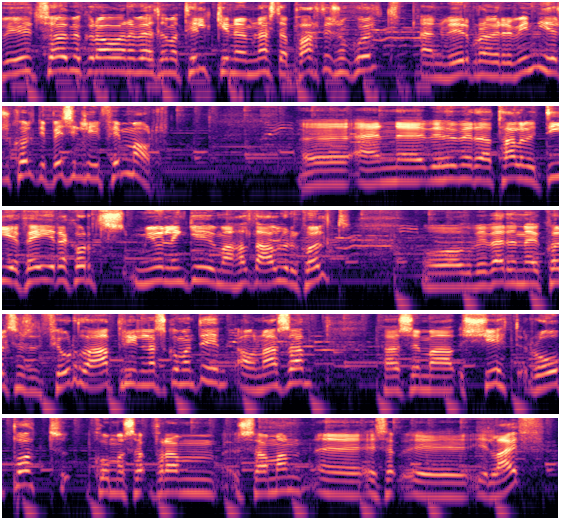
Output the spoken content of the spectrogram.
við sögum ykkur á hann að við ætlum að tilkynna um næsta Partisan kvöld en við erum búin að vera að vinna í þessu kvöldi basically í fimm ár. Uh, en uh, við höfum verið að tala við DFA Records mjög lengi um að halda alvöru kvöld og við verðum með kvöld sem sagt 4. apríl næstkomandi á NASA það sem að Shit Robot koma fram saman uh, uh, í live.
